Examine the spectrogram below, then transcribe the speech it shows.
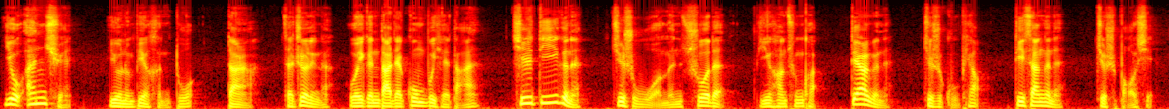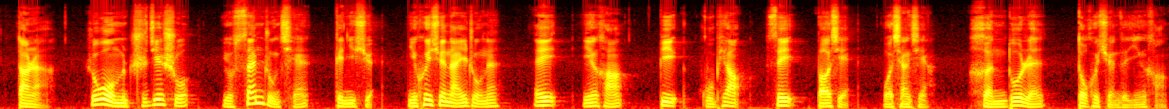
又安全又能变很多。当然啊，在这里呢，我也跟大家公布一些答案。其实第一个呢，就是我们说的银行存款；第二个呢，就是股票；第三个呢，就是保险。当然啊，如果我们直接说有三种钱给你选，你会选哪一种呢？A. 银行 B. 股票 C. 保险。我相信啊，很多人都会选择银行。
